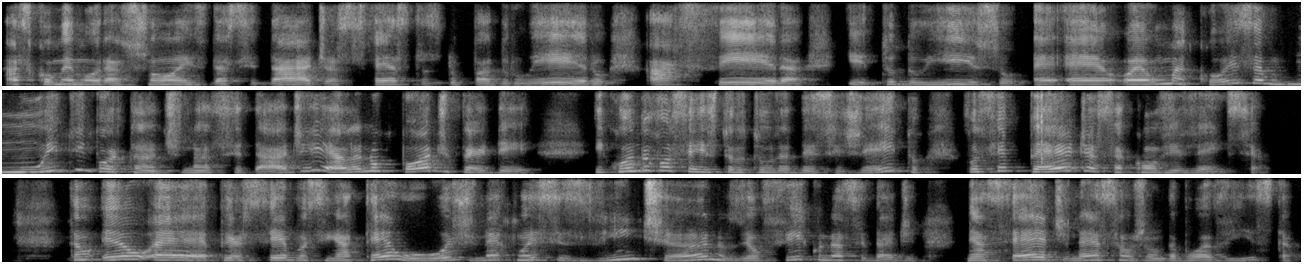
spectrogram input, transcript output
as comemorações da cidade, as festas do padroeiro, a feira e tudo isso é, é, é uma coisa muito importante na cidade e ela não pode perder. E quando você estrutura desse jeito, você perde essa convivência. Então, eu é, percebo assim, até hoje, né, com esses 20 anos, eu fico na cidade, minha sede, né, São João da Boa Vista,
